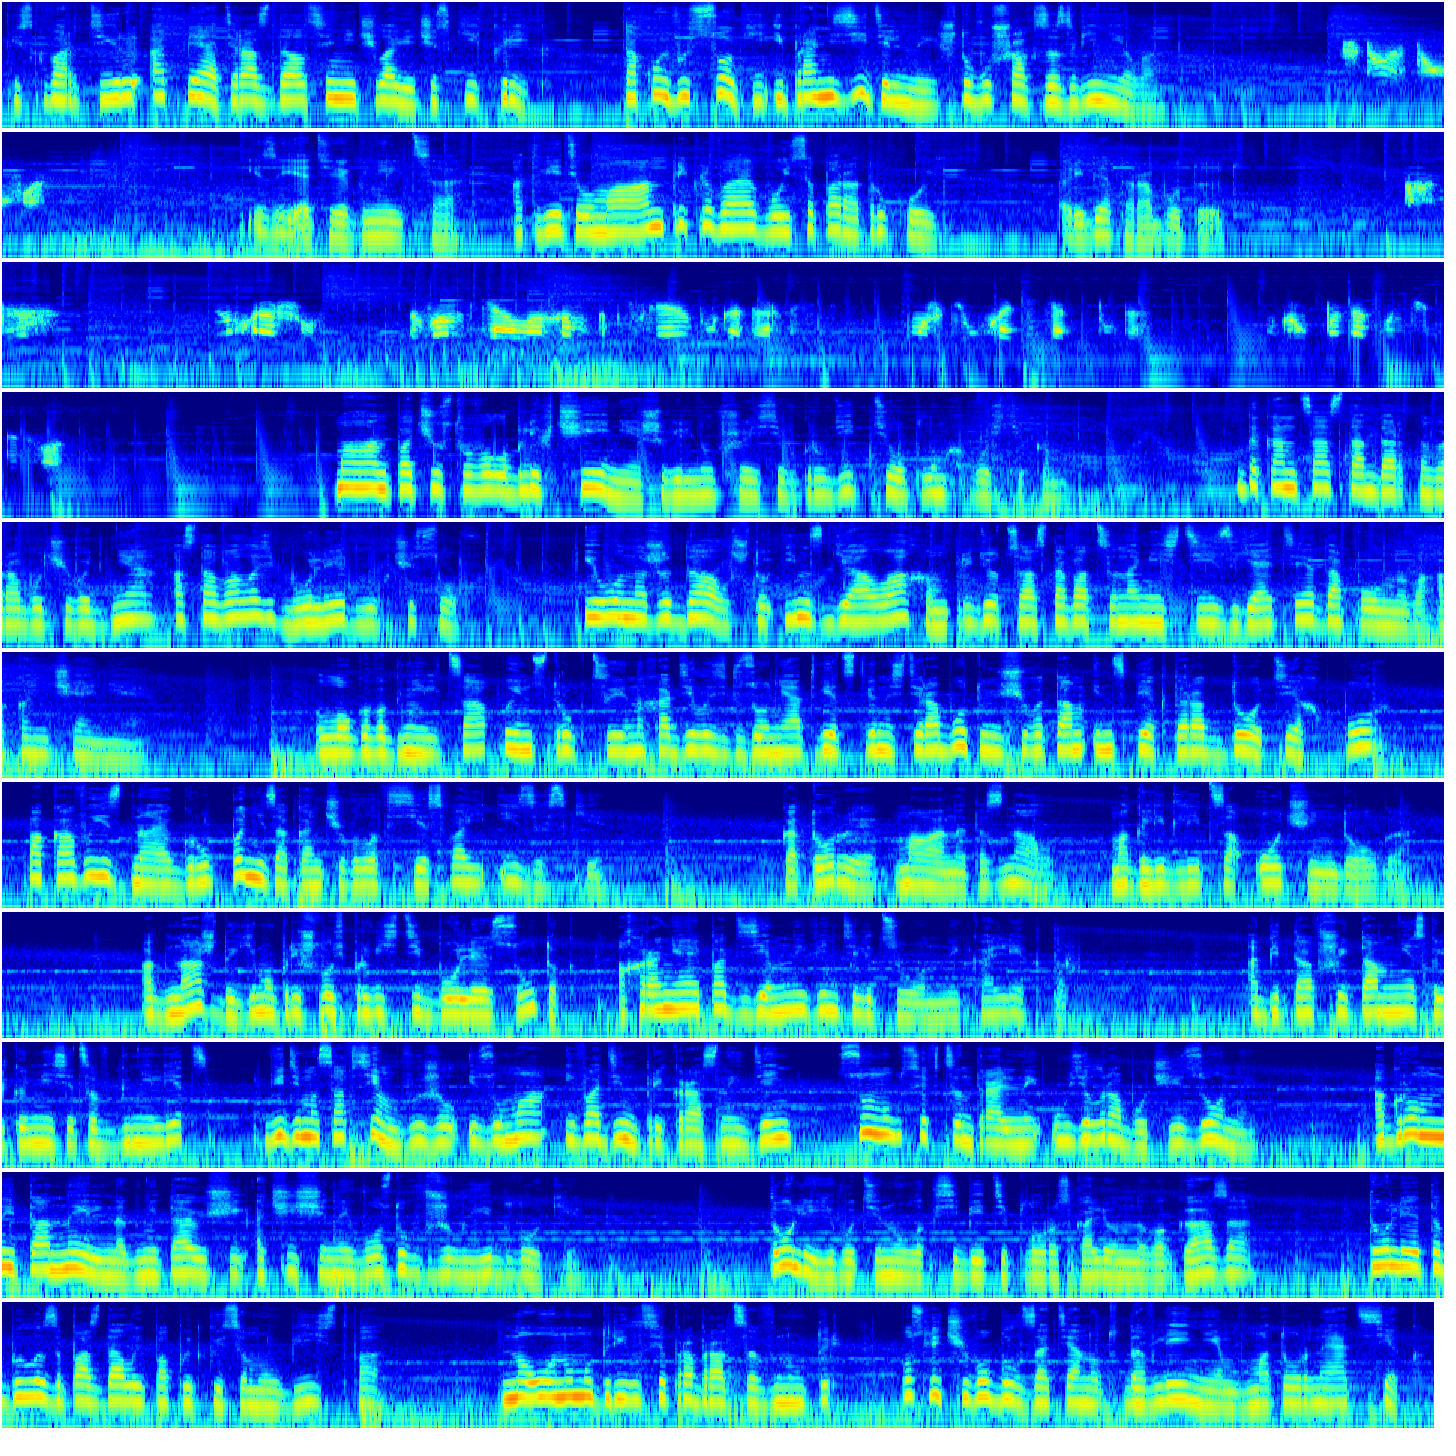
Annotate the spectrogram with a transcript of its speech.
Из квартиры опять раздался нечеловеческий крик, такой высокий и пронзительный, что в ушах зазвенело. «Что это у вас?» «Изъятие гнильца», — ответил Маан, прикрывая войс-аппарат рукой. Ребята работают. Ах, да? Ну хорошо. Вам с Геаллахом объявляю благодарность. Можете уходить оттуда. Группа закончит без вас. Маан почувствовал облегчение, шевельнувшееся в груди теплым хвостиком. До конца стандартного рабочего дня оставалось более двух часов и он ожидал, что им с Геалахом придется оставаться на месте изъятия до полного окончания. Логово гнильца по инструкции находилось в зоне ответственности работающего там инспектора до тех пор, пока выездная группа не заканчивала все свои изыски, которые, Маан это знал, могли длиться очень долго. Однажды ему пришлось провести более суток – охраняя подземный вентиляционный коллектор. Обитавший там несколько месяцев гнилец видимо, совсем выжил из ума и в один прекрасный день сунулся в центральный узел рабочей зоны. Огромный тоннель, нагнетающий очищенный воздух в жилые блоки. То ли его тянуло к себе тепло раскаленного газа, то ли это было запоздалой попыткой самоубийства, но он умудрился пробраться внутрь, после чего был затянут давлением в моторный отсек,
